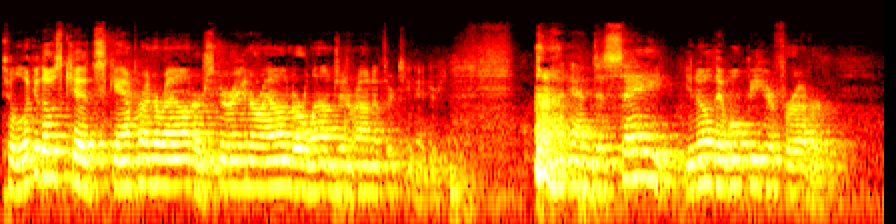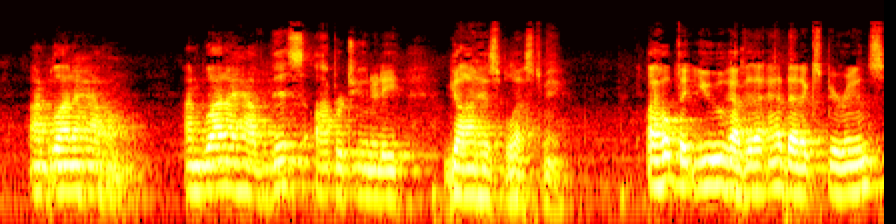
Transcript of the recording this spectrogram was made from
to look at those kids scampering around or scurrying around or lounging around if they're teenagers and to say, you know, they won't be here forever. I'm glad I have them. I'm glad I have this opportunity. God has blessed me. I hope that you have had that experience.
